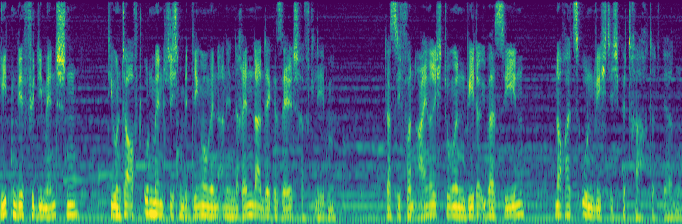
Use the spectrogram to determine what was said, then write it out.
Beten wir für die Menschen, die unter oft unmenschlichen Bedingungen an den Rändern der Gesellschaft leben, dass sie von Einrichtungen weder übersehen noch als unwichtig betrachtet werden.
